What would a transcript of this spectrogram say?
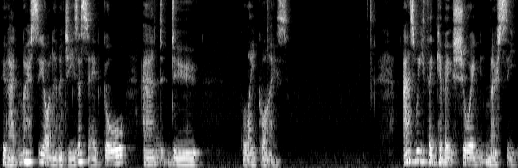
who had mercy on him. And Jesus said, Go and do likewise. As we think about showing mercy,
